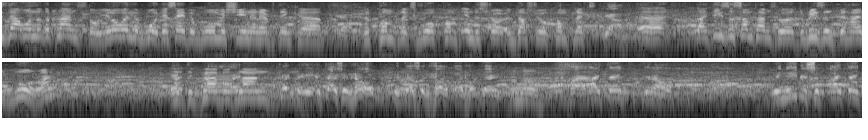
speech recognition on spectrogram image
is that one of the plans though? You know when the war, they say the war machine and everything, uh, Yeah. the complex war comp, industrial industrial complex. Yeah. Uh, like these are sometimes the, the reasons behind war, right? Like the grab Uh, of it land. Could be. It doesn't help. It doesn't help, I don't think. Uh-huh. But I think, you know, we need to, I think,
